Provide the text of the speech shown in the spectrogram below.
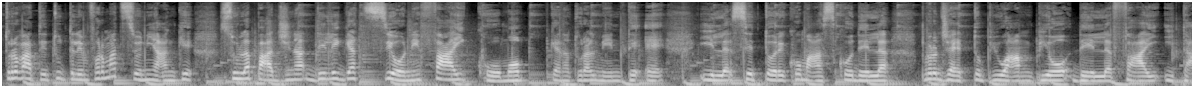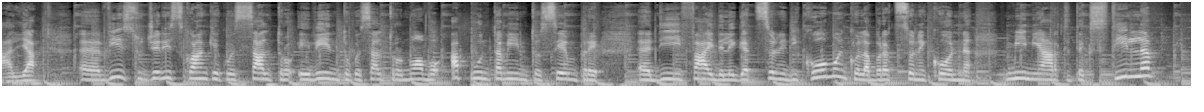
Trovate tutte le informazioni anche sulla pagina Delegazione Fai Como, che naturalmente è il settore comasco del progetto più ampio del Fai Italia. Eh, vi suggerisco anche quest'altro evento, quest'altro nuovo appuntamento sempre eh, di Fai Delegazione di Como in collaborazione con Mini Art Textile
